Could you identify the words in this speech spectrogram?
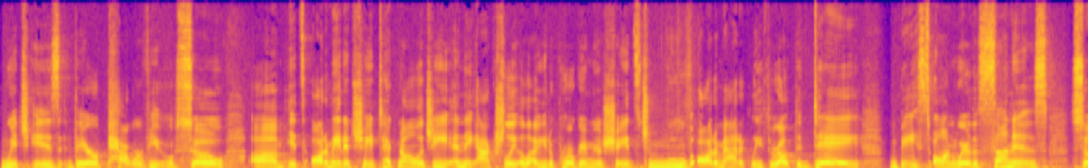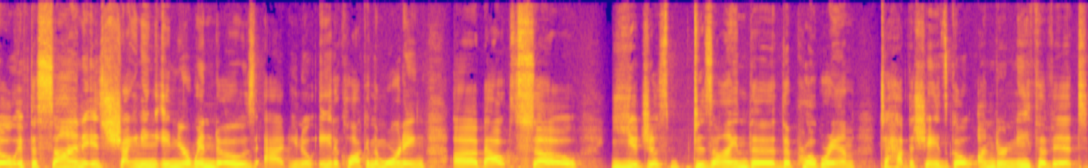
which is their Power View. So um, it's automated shade technology, and they actually allow you to program your shades to move automatically throughout the day based on where the sun is. So if the sun is shining in your windows at you know eight o'clock in the morning, uh, about so, you just design the the program to have the shades go underneath of it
